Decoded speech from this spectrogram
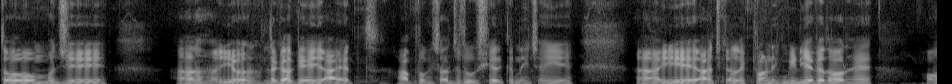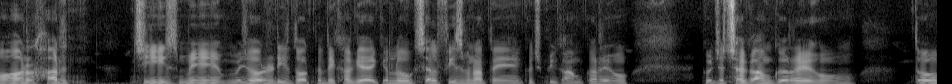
तो मुझे ये लगा कि आयत आप लोगों के साथ ज़रूर शेयर करनी चाहिए। ये आजकल इलेक्ट्रॉनिक मीडिया का दौर है और हर चीज़ में मेजॉरिटी तौर पे देखा गया है कि लोग सेल्फ़ीज़ बनाते हैं, कुछ भी काम कर रहे हों, कुछ अच्छा काम कर रहे हों तो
